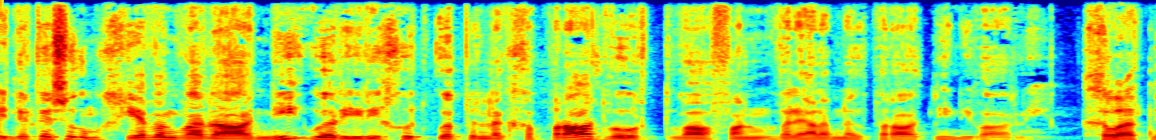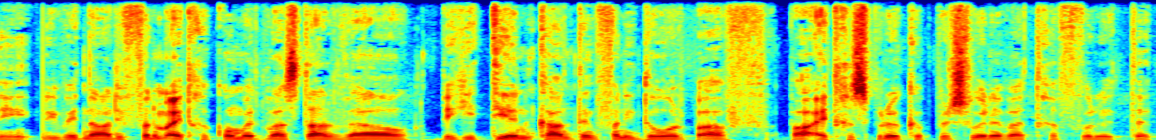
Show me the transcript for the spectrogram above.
en dit is 'n omgewing waar daar nie oor hierdie goed openlik gepraat word waarvan Willem nou praat nie, nie waar nie. Glad nie. Jy weet na die film uitgekom het, was daar wel bietjie teenkanting van die dorp af, baie uitgesproke persone wat gevoel het dat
